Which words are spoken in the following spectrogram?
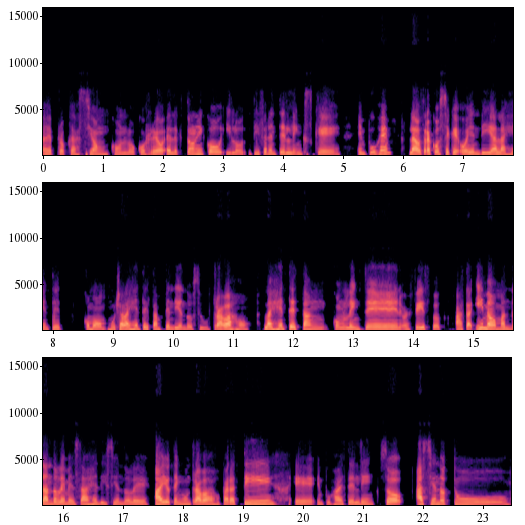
eh, procreación con los correos electrónicos y los diferentes links que empujen. La otra cosa que hoy en día la gente como mucha la gente está pendiendo su trabajo, la gente está con LinkedIn o Facebook, hasta email, mandándole mensajes diciéndole, ah, yo tengo un trabajo para ti, eh, empuja este link. So, haciendo tu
